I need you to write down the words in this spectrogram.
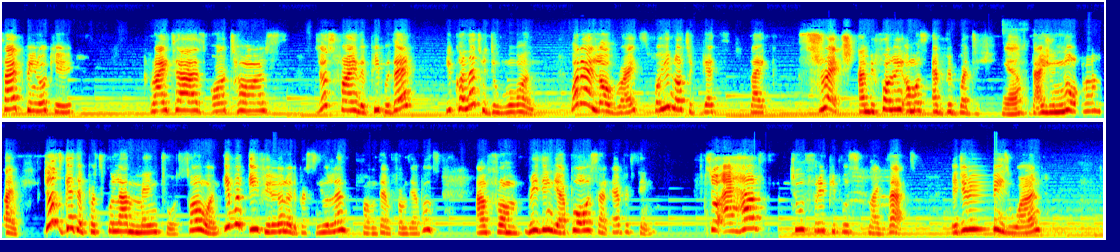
type in, okay, writers, authors, just find the people. Then you connect with the one. What I love, right? For you not to get like stretch and be following almost everybody yeah that you know online just get a particular mentor someone even if you don't know the person you learn from them from their books and from reading their posts and everything so i have two three people like that Ejiri is one.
